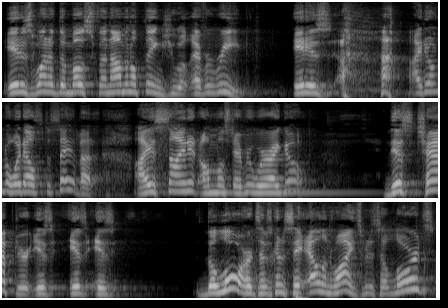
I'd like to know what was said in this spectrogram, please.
it is one of the most phenomenal things you will ever read. It is, I don't know what else to say about it. I assign it almost everywhere I go. This chapter is, is, is the Lord's, I was going to say Ellen White's, but it's the Lord's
